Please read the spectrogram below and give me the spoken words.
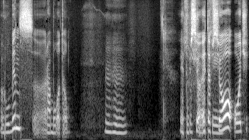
Рубинс э, работал. Угу. Это все, это все очень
